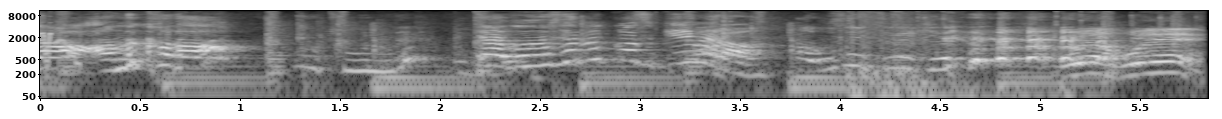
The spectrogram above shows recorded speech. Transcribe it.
야 아늑하다? 어, 좋은데? 야 너는 새벽까지 게임해라 아, 웃음이 되게 기네. 뭐야 뭐해?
